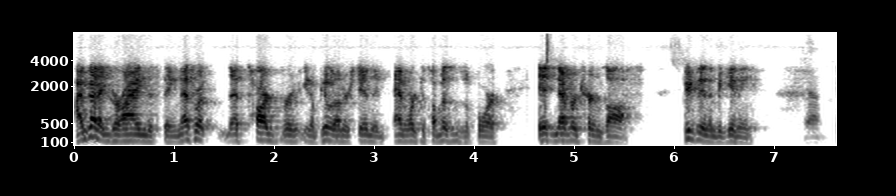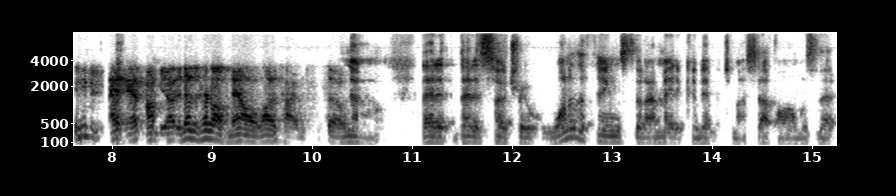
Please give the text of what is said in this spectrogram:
I've got to grind this thing. That's what that's hard for you know people to understand that have worked in small business before. It never turns off, particularly in the beginning. Yeah. And even, I, I mean, it doesn't turn off now a lot of times. So no, that is, that is so true. One of the things that I made a commitment to myself on was that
